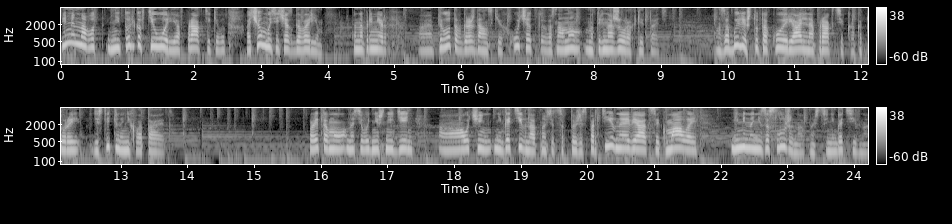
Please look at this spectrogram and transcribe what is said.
именно вот не только в теории, а в практике. Вот о чем мы сейчас говорим. Например, э, пилотов гражданских учат в основном на тренажерах летать. Забыли, что такое реальная практика, которой действительно не хватает. Поэтому на сегодняшний день а, очень негативно относятся к той же спортивной авиации, к малой. Именно незаслуженно относятся негативно.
